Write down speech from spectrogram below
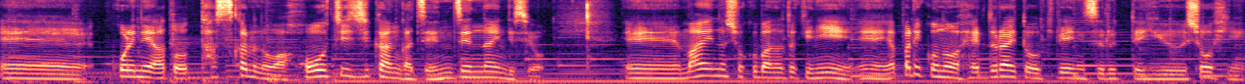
えー、これねあと助かるのは放置時間が全然ないんですよ。えー、前の職場の時に、えー、やっぱりこのヘッドライトをきれいにするっていう商品、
